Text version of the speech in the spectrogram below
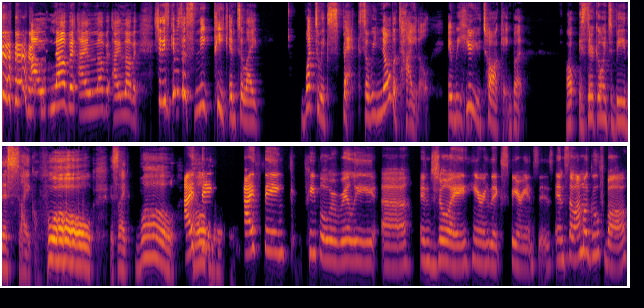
I love it. I love it. I love it. Shanice, give us a sneak peek into like what to expect. So we know the title and we hear mm-hmm. you talking, but oh, is there going to be this like whoa? It's like whoa. I oh. think I think people will really uh enjoy hearing the experiences. And so I'm a goofball.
